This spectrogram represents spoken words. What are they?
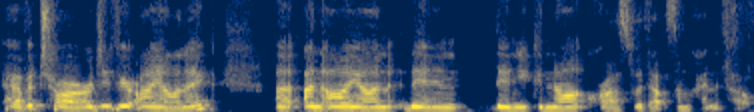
have a charge, if you're ionic, uh, an ion, then then you cannot cross without some kind of help.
